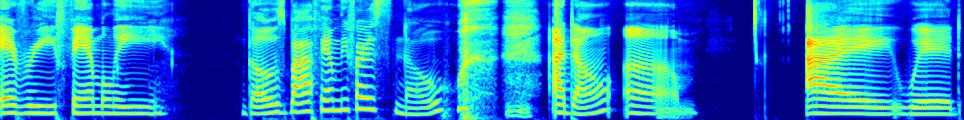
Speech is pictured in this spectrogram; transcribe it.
every family goes by family first? No, Mhm. I don't. Um, I would,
